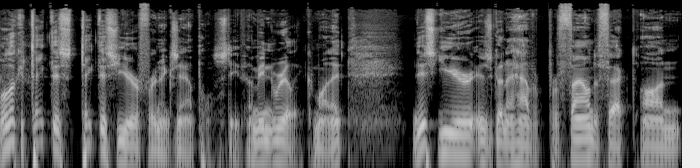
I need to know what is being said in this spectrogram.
Well, look, take this take this year for an example, Steve. I mean, really, come on. It, this year is going to have a profound effect on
